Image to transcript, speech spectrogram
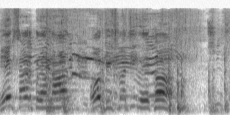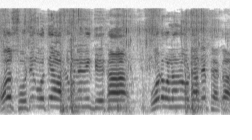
एक साइड प्रेमनाथ और बीच में थी रेखा। और शूटिंग होते आप लोगों ने नहीं देखा बोर्ड वालों ने उठा के फेंका।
